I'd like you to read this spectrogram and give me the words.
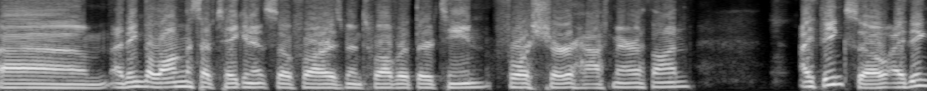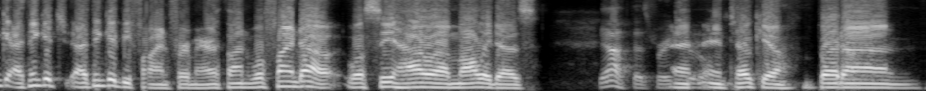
Um, I think the longest I've taken it so far has been 12 or 13 for sure, half marathon. I think so. I think I think it I think it'd be fine for a marathon. We'll find out. We'll see how uh, Molly does yeah that's very in, true in Tokyo. But um,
